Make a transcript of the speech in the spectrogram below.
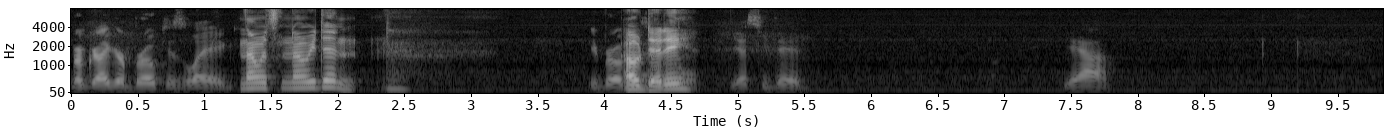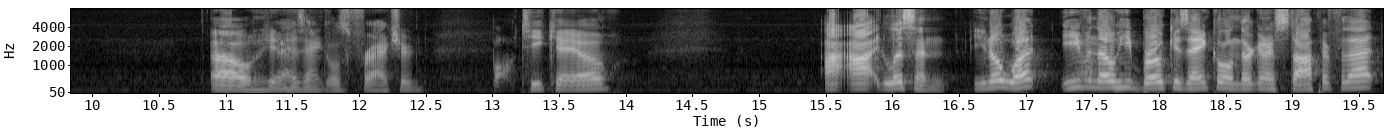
McGregor broke his leg. No, it's no, he didn't. He broke. Oh, did he? Yes, he did. Yeah. Oh yeah, his ankle's fractured. Fuck. TKO. I, I listen. You know what? Even Yeah. though he broke his ankle and they're gonna stop it for that,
